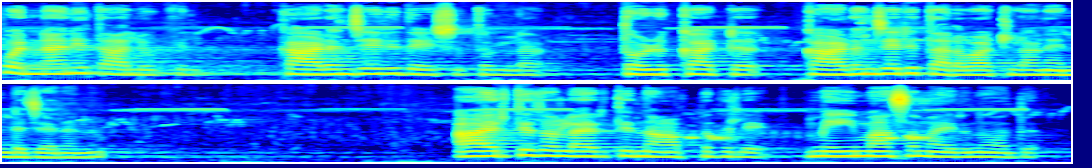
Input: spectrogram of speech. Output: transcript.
പൊന്നാനി താലൂക്കിൽ കാടഞ്ചേരി ദേശത്തുള്ള തൊഴുക്കാട്ട് കാടഞ്ചേരി തറവാട്ടിലാണ് എന്റെ ജനനം. ആയിരത്തി തൊള്ളായിരത്തി നാൽപ്പതിലെ മെയ് മാസമായിരുന്നു അത്.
